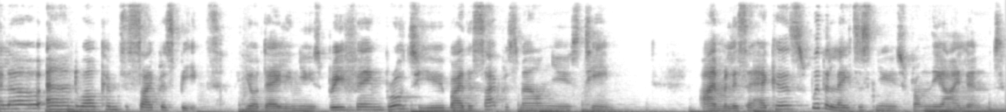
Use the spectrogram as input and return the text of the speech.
Hello and welcome to Cyprus Beat, your daily news briefing brought to you by the Cyprus Mail News team. I'm Melissa Heckers with the latest news from the island.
